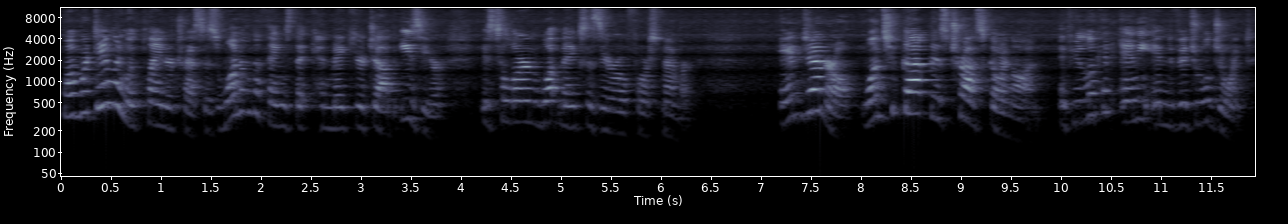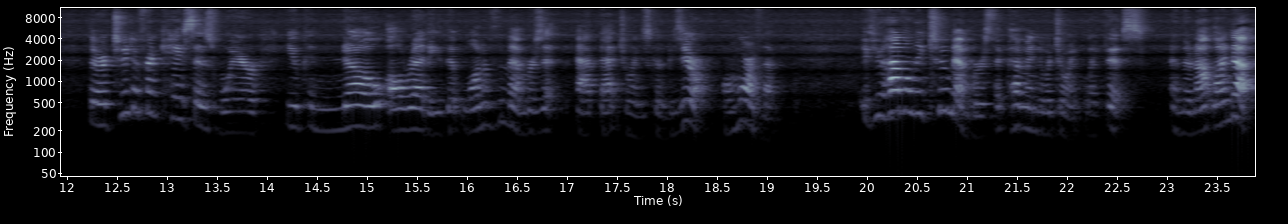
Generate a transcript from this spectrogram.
When we're dealing with planar trusses, one of the things that can make your job easier is to learn what makes a zero force member. In general, once you've got this truss going on, if you look at any individual joint, there are two different cases where you can know already that one of the members at, at that joint is going to be zero, or more of them. If you have only two members that come into a joint like this, and they're not lined up,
